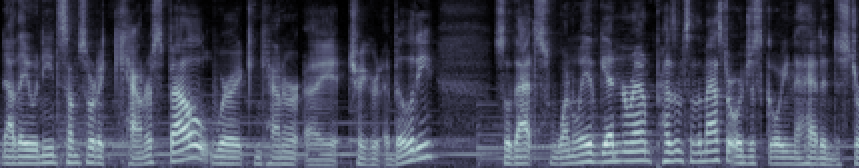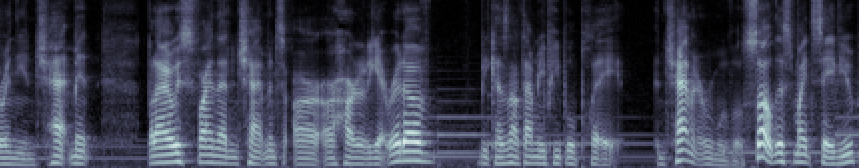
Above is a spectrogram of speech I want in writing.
now they would need some sort of counter spell where it can counter a triggered ability so that's one way of getting around presence of the master or just going ahead and destroying the enchantment but I always find that enchantments are, are harder to get rid of because not that many people play enchantment removal. So this might save you.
